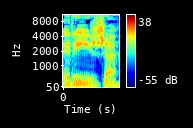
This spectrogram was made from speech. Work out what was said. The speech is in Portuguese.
rīža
